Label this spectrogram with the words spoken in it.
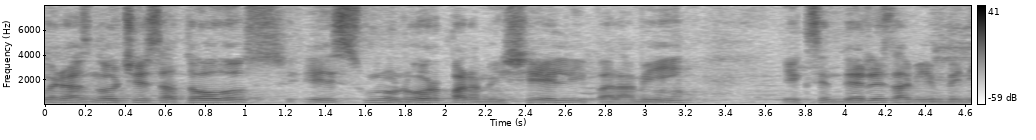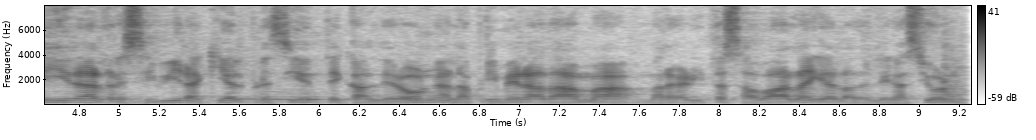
Buenas noches a todos. Es un honor para Michelle y para mí extenderles la bienvenida al recibir aquí al presidente Calderón, a la primera dama Margarita Zavala y a la delegación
